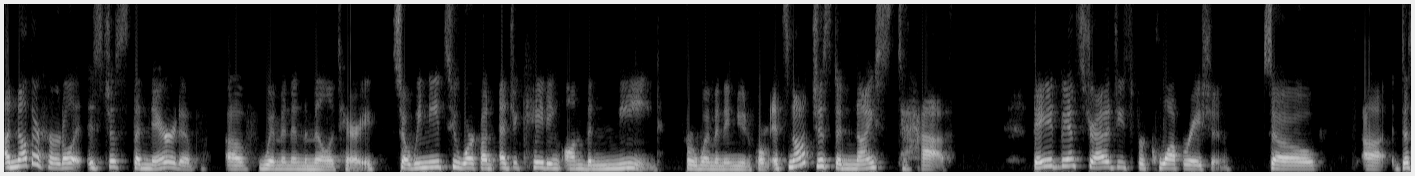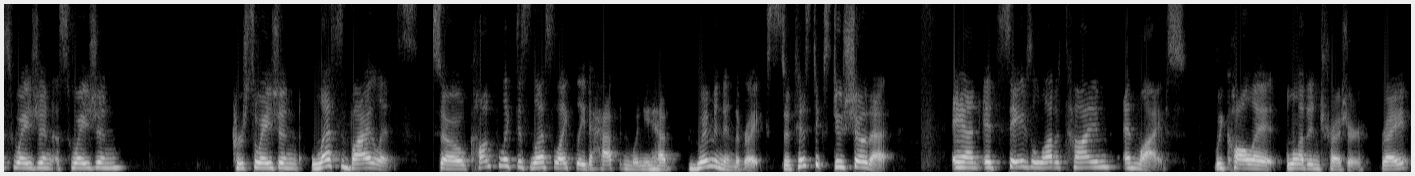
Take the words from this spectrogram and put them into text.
Another hurdle is just the narrative of women in the military. So we need to work on educating on the need for women in uniform. It's not just a nice to have. They advance strategies for cooperation. So uh, dissuasion, assuasion, persuasion, less violence. So conflict is less likely to happen when you have women in the ranks. Statistics do show that. And it saves a lot of time and lives. We call it blood and treasure, right?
